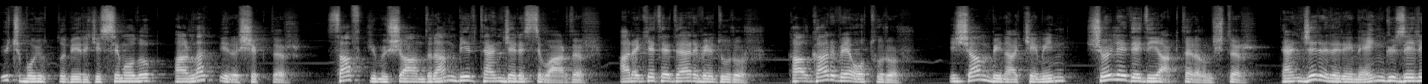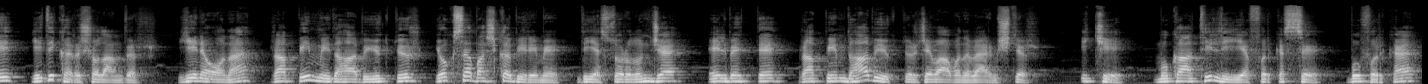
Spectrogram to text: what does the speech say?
üç boyutlu bir cisim olup parlak bir ışıktır. Saf gümüşü andıran bir tenceresi vardır. Hareket eder ve durur. Kalkar ve oturur. Hişam bin Hakem'in şöyle dediği aktarılmıştır. Tencerelerin en güzeli yedi karış olandır. Yine ona Rabbim mi daha büyüktür yoksa başka biri mi diye sorulunca elbette Rabbim daha büyüktür cevabını vermiştir. 2. Mukatilliye fırkası Bu fırka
